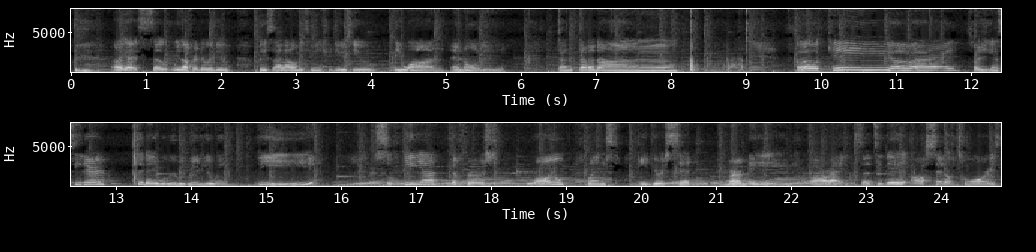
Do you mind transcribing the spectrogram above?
Alright guys, so without further ado, please allow me to introduce you, the one and only. Dun da da dun. Okay, alright. So as you can see there, today we will be reviewing the Sofia the First Royal Friends figure set mermaid. Alright, so today our set of toys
